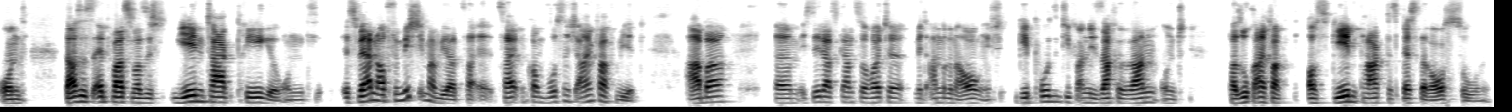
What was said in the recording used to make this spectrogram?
Und das ist etwas, was ich jeden Tag präge. Und es werden auch für mich immer wieder Zeiten kommen, wo es nicht einfach wird. Aber ähm, ich sehe das Ganze heute mit anderen Augen. Ich gehe positiv an die Sache ran und versuche einfach aus jedem Tag das Beste rauszuholen.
